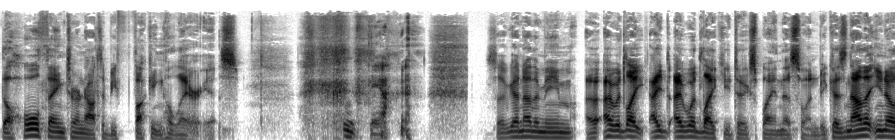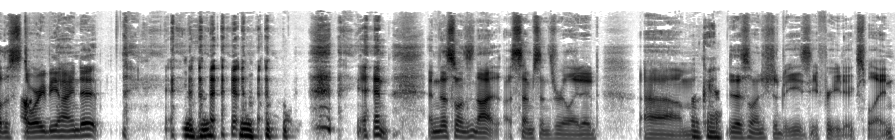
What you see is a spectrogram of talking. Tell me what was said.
the whole thing turned out to be fucking hilarious. yeah. So I've got another meme. I, I would like I, I would like you to explain this one because now that you know the story behind it, and and this one's not Simpsons related. Um, Okay. This one should be easy for you to explain.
